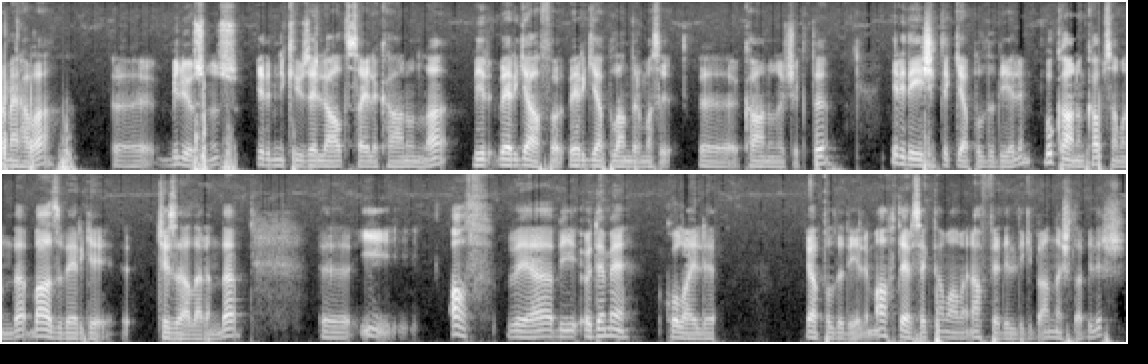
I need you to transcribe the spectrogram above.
merhaba. Ee, biliyorsunuz 7256 sayılı kanunla bir vergi affı, vergi yapılandırması e, kanunu çıktı. Bir değişiklik yapıldı diyelim. Bu kanun kapsamında bazı vergi cezalarında e, af veya bir ödeme kolaylığı yapıldı diyelim. Af dersek tamamen affedildi gibi anlaşılabilir.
